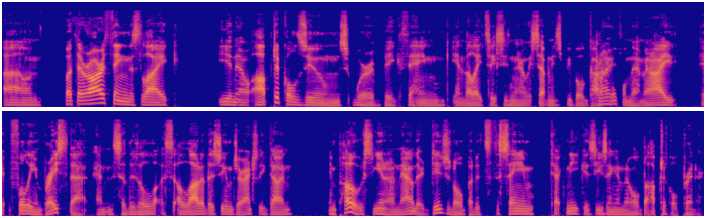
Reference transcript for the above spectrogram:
Um, but there are things like, you know, optical zooms were a big thing in the late '60s and early '70s. People got right. away from them, and I it fully embraced that. And so there's a, lot, a lot of the zooms are actually done in post. You know, now they're digital, but it's the same technique as using an old optical printer,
